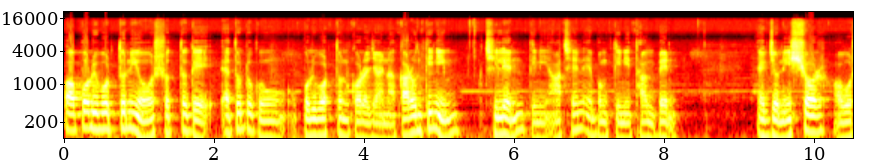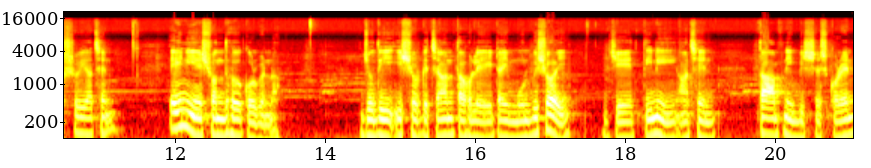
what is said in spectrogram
অপরিবর্তনীয় সত্যকে এতটুকু পরিবর্তন করা যায় না, কারণ তিনি ছিলেন, তিনি আছেন এবং তিনি থাকবেন। একজন ঈশ্বর অবশ্যই আছেন, এই নিয়ে সন্দেহ করবেন না। যদি ঈশ্বরকে চান, তাহলে এটাই মূল বিষয় যে তিনি আছেন, তা আপনি বিশ্বাস করেন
